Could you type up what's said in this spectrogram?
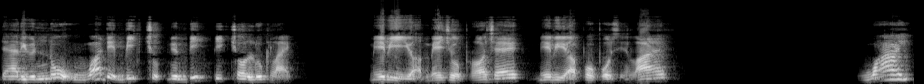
that you know what the big, the big picture look like. Maybe your major project, maybe your purpose in life. Why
